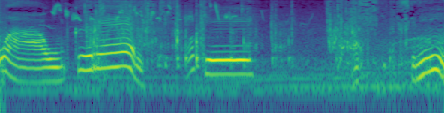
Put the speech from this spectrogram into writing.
Wow, keren. Oke. Yes, kita bersihkan ini.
